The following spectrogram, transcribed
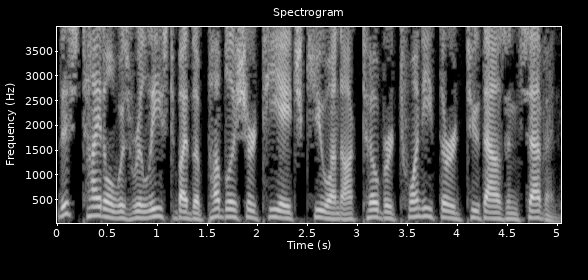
This title was released by the publisher THQ on October 23, 2007.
